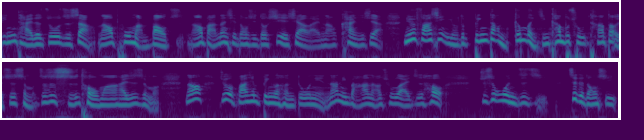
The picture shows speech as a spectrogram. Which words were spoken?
平台的桌子上，然后铺满报纸，然后把那些东西都卸下来，然后看一下，你会发现有的冰到你根本已经看不出它到底是什么，这是石头吗还是什么？然后结果发现冰了很多年，那你把它拿出来之后，就是问自己这个东西。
